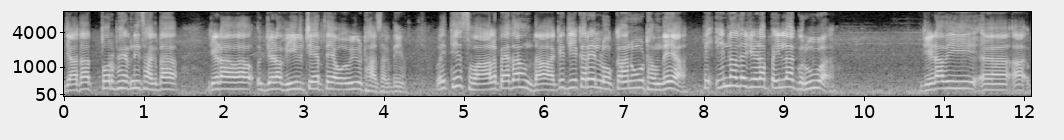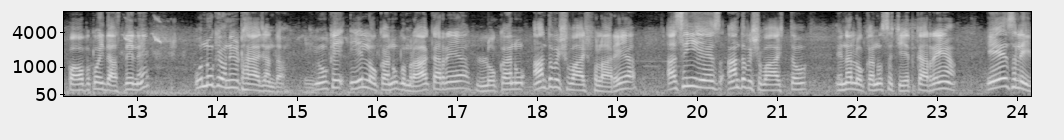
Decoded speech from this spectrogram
ਜ਼ਿਆਦਾ ਤੁਰ ਫਿਰ ਨਹੀਂ ਸਕਦਾ ਜਿਹੜਾ ਜਿਹੜਾ ਵੀਲ ਚੇਅਰ ਤੇ ਉਹ ਵੀ ਉਠਾ ਸਕਦੇ ਆ ਉਹ ਇੱਥੇ ਸਵਾਲ ਪੈਦਾ ਹੁੰਦਾ ਕਿ ਜੇਕਰ ਇਹ ਲੋਕਾਂ ਨੂੰ ਉਠਾਉਂਦੇ ਆ ਤੇ ਇਹਨਾਂ ਦਾ ਜਿਹੜਾ ਪਹਿਲਾ ਗੁਰੂ ਆ ਜਿਹੜਾ ਵੀ ਪੌਪ ਕੋਈ ਦੱਸਦੇ ਨੇ ਉਹਨੂੰ ਕਿਉਂ ਨਹੀਂ ਉਠਾਇਆ ਜਾਂਦਾ? ਕਿਉਂਕਿ ਇਹ ਲੋਕਾਂ ਨੂੰ ਗੁੰਮਰਾਹ ਕਰ ਰਹੇ ਆ ਲੋਕਾਂ ਨੂੰ ਅੰਧ ਵਿਸ਼ਵਾਸ ਫੈਲਾ ਰਹੇ ਆ। ਅਸੀਂ ਇਸ ਅੰਧ ਵਿਸ਼ਵਾਸ ਤੋਂ ਇਹਨਾਂ ਲੋਕਾਂ ਨੂੰ ਸੁਚੇਤ ਕਰ ਰਹੇ ਹਾਂ। ਇਸ ਲਈ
